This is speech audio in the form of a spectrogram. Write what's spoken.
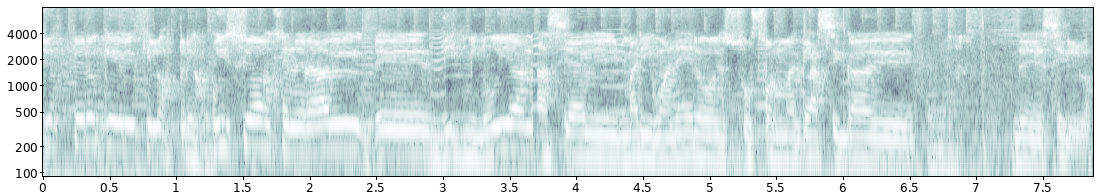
Yo espero que, que los prejuicios en general eh, disminuyan hacia el marihuanero en su forma clásica de, de decirlo.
